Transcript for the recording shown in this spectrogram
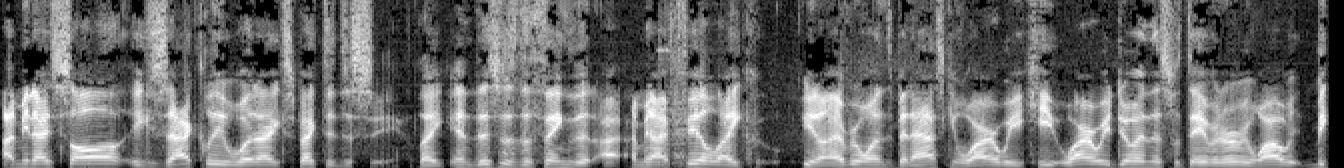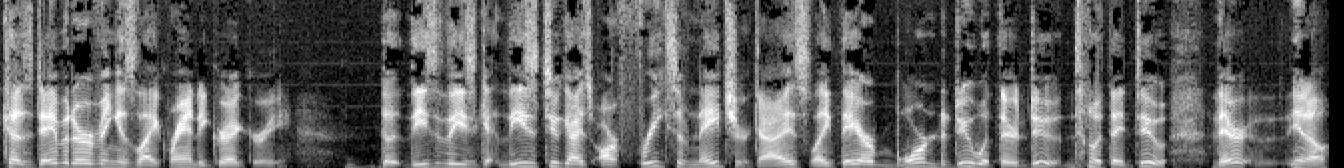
I mean, I saw exactly what I expected to see. Like, and this is the thing that I, I mean, I feel like you know everyone's been asking why are we keep why are we doing this with David Irving? Why? We, because David Irving is like Randy Gregory. The, these are these these two guys are freaks of nature, guys. Like they are born to do what they're do what they do. They're you know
